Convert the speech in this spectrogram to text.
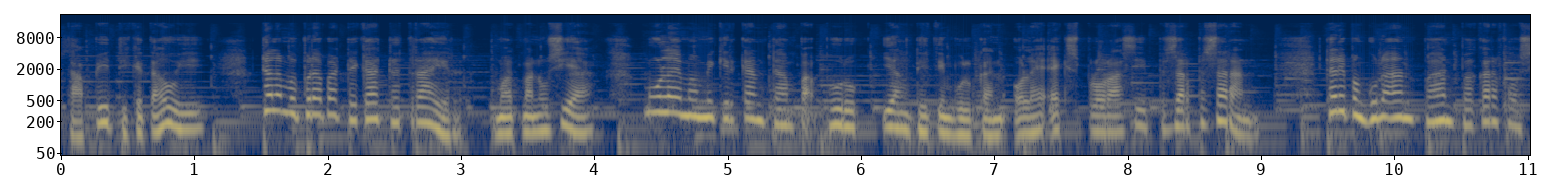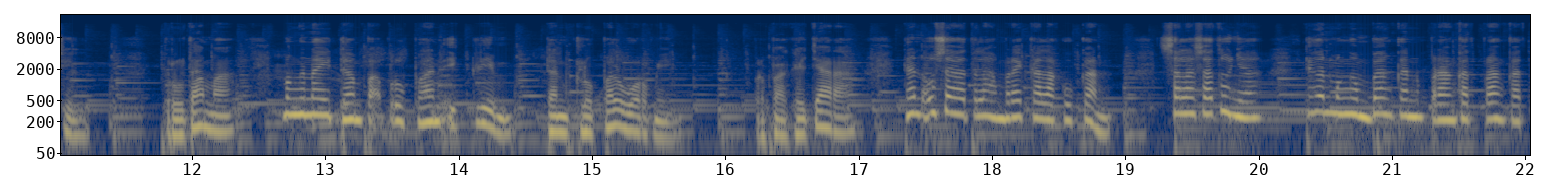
Tapi diketahui, dalam beberapa dekade terakhir, umat manusia mulai memikirkan dampak buruk yang ditimbulkan oleh eksplorasi besar-besaran dari penggunaan bahan bakar fosil, terutama mengenai dampak perubahan iklim dan global warming. Berbagai cara dan usaha telah mereka lakukan, salah satunya dengan mengembangkan perangkat-perangkat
